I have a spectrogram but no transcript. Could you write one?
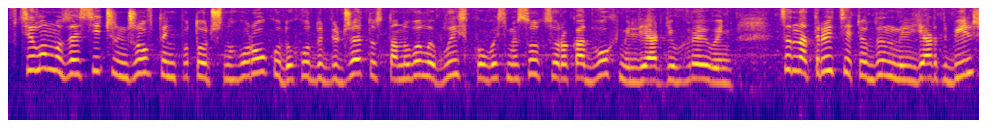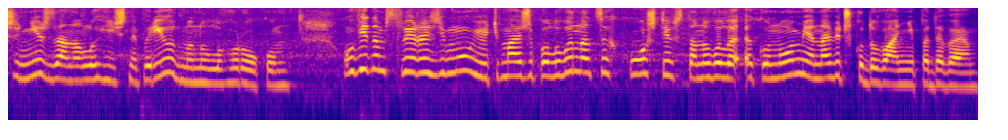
В цілому за січень-жовтень поточного року доходи бюджету становили близько 842 мільярдів мільярдів гривень. Це на 31 мільярд більше, ніж за аналогічний період минулого року. У відомстві резюмують, майже половина цих коштів становила економія на відшкодуванні ПДВ.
